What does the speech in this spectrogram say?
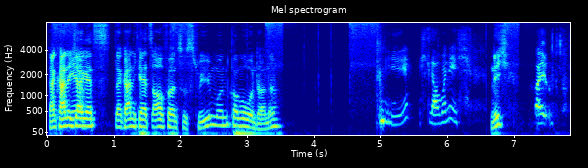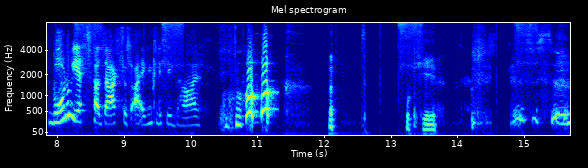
Dann kann ich ja. Ja. jetzt. Dann kann ich ja jetzt aufhören zu streamen und komme runter, ne? Nee, ich glaube nicht. Nicht? Weil wo du jetzt versagst, ist eigentlich egal. Okay. Das ist, äh,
